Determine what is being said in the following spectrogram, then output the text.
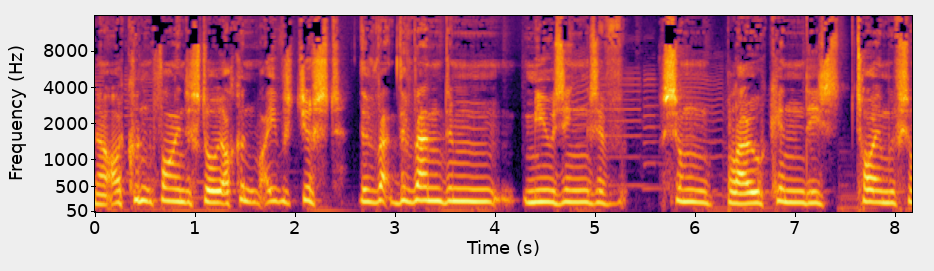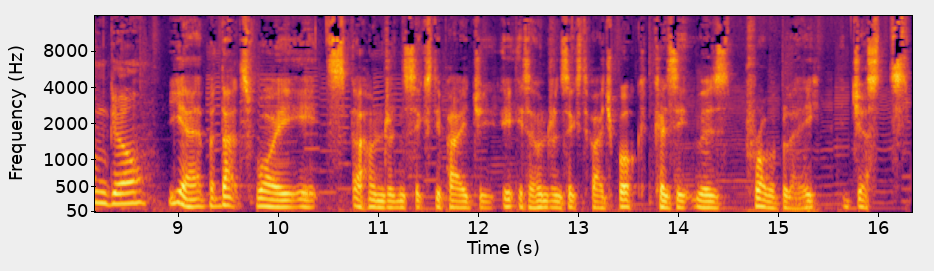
no, I couldn't find a story. I couldn't. It was just the the random musings of some bloke and his time with some girl. Yeah, but that's why it's a 160 page. It's a 160 page book because it was probably just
